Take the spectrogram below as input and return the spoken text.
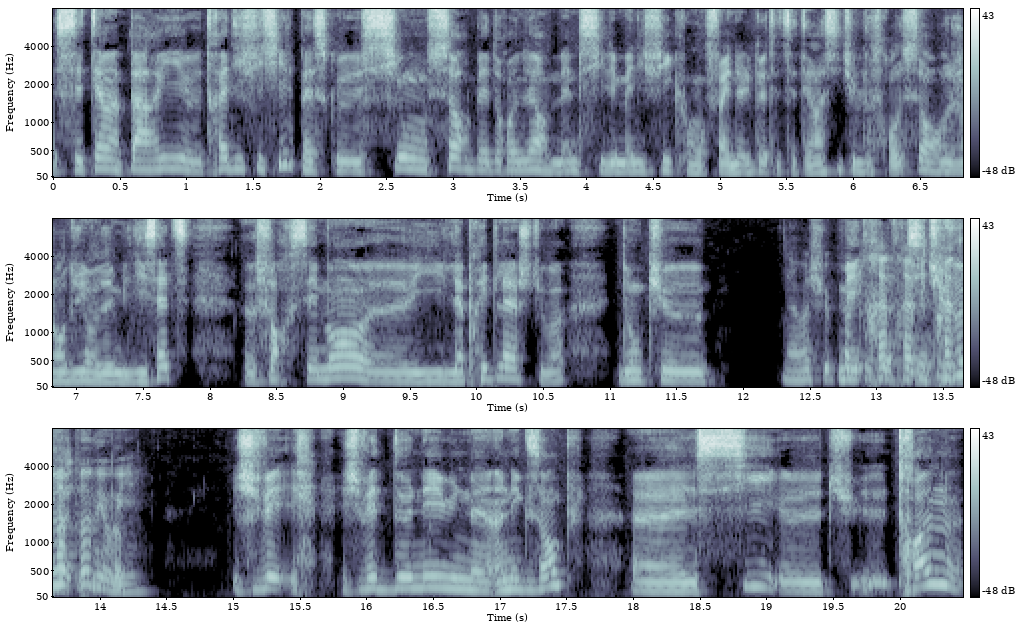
c'était un pari euh, très difficile parce que si on sort Blade Runner, même s'il est magnifique en Final Cut, etc., si tu le ressors aujourd'hui en 2017, euh, forcément, euh, il a pris de l'âge, tu vois. Donc, ah, moi, je suis pas mais très très, si tu veux, peu, mais oui. Je vais, je vais te donner une, un exemple. Euh, si euh, tu, Tron,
